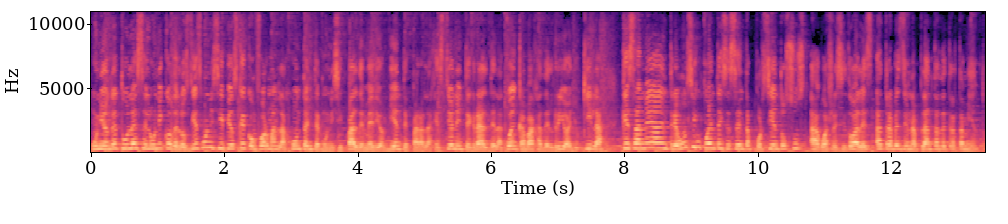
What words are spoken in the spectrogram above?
Unión de Tula es el único de los 10 municipios que conforman la Junta Intermunicipal de Medio Ambiente para la Gestión Integral de la Cuenca Baja del río Ayuquila, que sanea entre un 50 y 60% sus aguas residuales a través de una planta de tratamiento.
